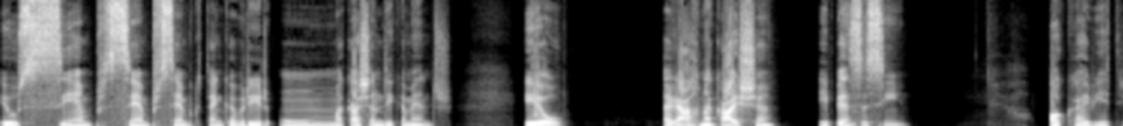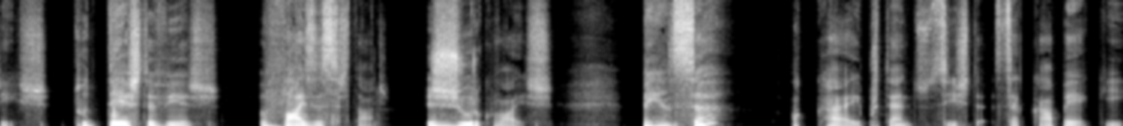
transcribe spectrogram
eu sempre, sempre, sempre que tenho que abrir uma caixa de medicamentos, eu agarro na caixa e penso assim: Ok, Beatriz, tu desta vez vais acertar. Juro que vais. Pensa, ok, portanto, se, isto, se a capa é aqui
